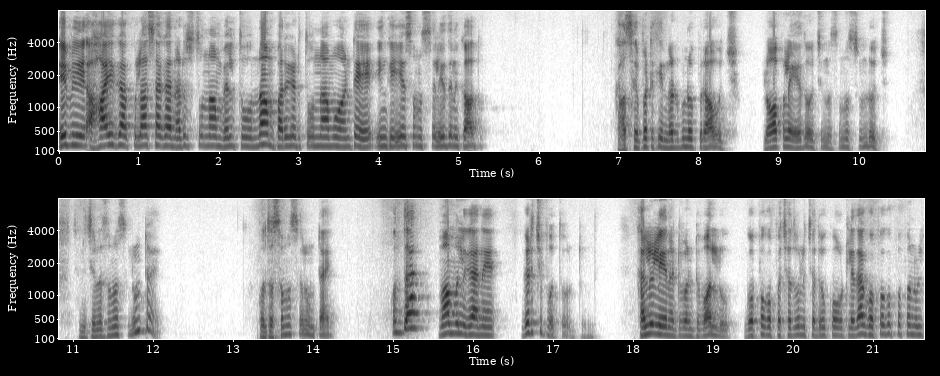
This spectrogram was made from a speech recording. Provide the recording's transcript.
ఏమి హాయిగా కులాసాగా నడుస్తున్నాం వెళ్తూ ఉన్నాం పరిగెడుతున్నాము అంటే ఇంకా ఏ సమస్య లేదని కాదు. కాసేపటికి నడుము నొప్పి రావచ్చు లోపల ఏదో చిన్న సమస్య ఉండొచ్చు. చిన్న చిన్న సమస్యలు ఉంటాయి. కొంత సమస్యలు ఉంటాయి. కొంత మామూలుగానే గడిచిపోతూ ఉంటుంది. కళ్ళు లేనటువంటి వాళ్ళు గొప్ప గొప్ప చదువులు చదువుకోవట్లేదా గొప్ప గొప్ప పనులు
